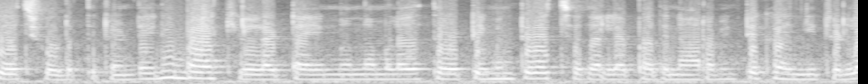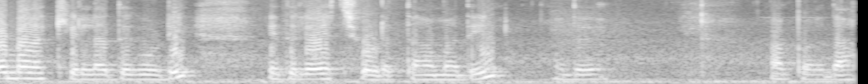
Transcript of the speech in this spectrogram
തേച്ച് കൊടുത്തിട്ടുണ്ട്. ഇനി ബാക്കിയുള്ള ടൈം നമ്മൾ തേർട്ടി മിനിറ്റ് വെച്ചതല്ലേ? പതിനാറ് മിനിറ്റ് കഴിഞ്ഞിട്ടുള്ള ബാക്കിയുള്ളത് കൂടി ഇതിൽ വെച്ച് കൊടുത്താൽ മതി. അത് അപ്പോൾ അതാ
